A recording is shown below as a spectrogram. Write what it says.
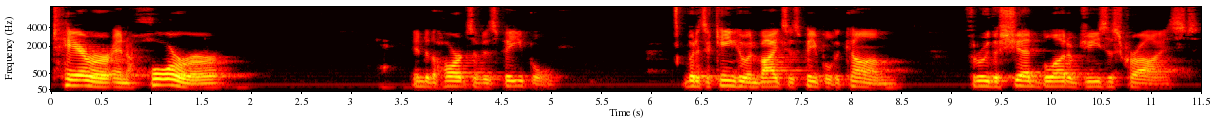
terror and horror into the hearts of his people. But it's a king who invites his people to come through the shed blood of Jesus Christ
